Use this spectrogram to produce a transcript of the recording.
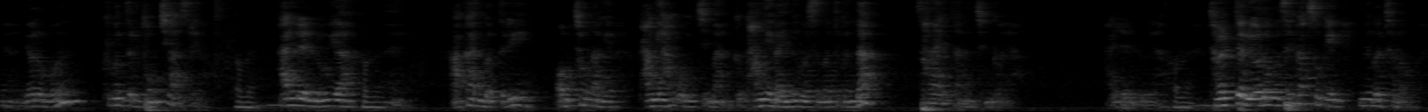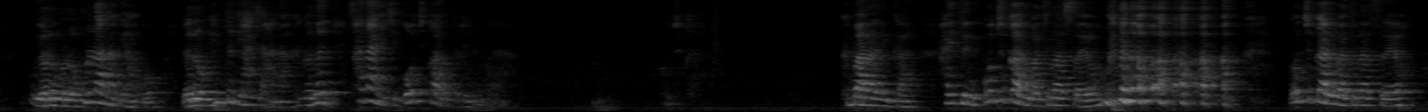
예, 여러분 그것들을 통치하세요. 아멘. 할렐루야. 아멘. 예, 악한 것들이 엄청나게 방해하고 있지만 그 방해가 있는 것은 어떻게 한다? 살아있다는 증거야. 할렐루야. 아멘. 절대로 여러분 생각 속에 있는 것처럼 여러분을 혼란하게 하고 여러분 힘들게 하지 않아. 그거는 사단이 지금 고춧가루 뿌리는 거야. 음, 고춧가루. 그 말하니까 하여튼 고춧가루가 들어왔어요. 고춧가루가 들어왔어요.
